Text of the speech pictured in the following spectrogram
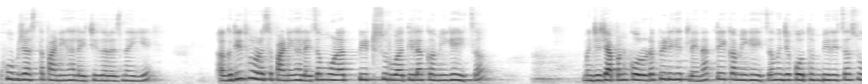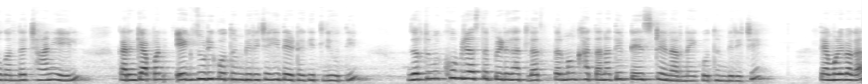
खूप जास्त पाणी घालायची गरज नाही आहे अगदी थोडंसं पाणी घालायचं. मुळात पीठ सुरुवातीला कमी घ्यायचं. म्हणजे जे आपण कोरडं पीठ घेतलं आहे ना ते कमी घ्यायचं. म्हणजे कोथिंबिरीचा सुगंध छान येईल. कारण की आपण एक जुडी कोथिंबिरीचीही देठं घेतली होती. जर तुम्ही खूप जास्त पीठ घातलं तर मग खाताना ती टेस्ट येणार नाही कोथिंबिरीची. त्यामुळे बघा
